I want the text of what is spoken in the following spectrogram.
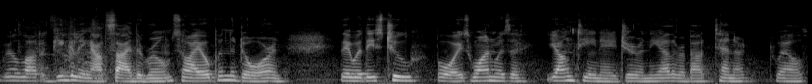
Real lot of giggling outside the room, so I opened the door, and there were these two boys. One was a young teenager, and the other about 10 or 12.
